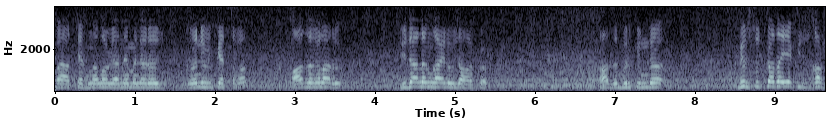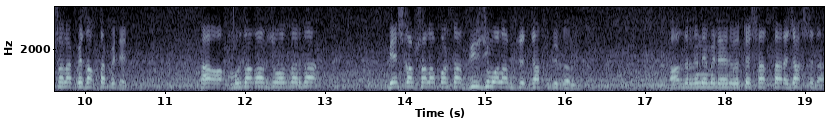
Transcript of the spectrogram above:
баягы технология немелер өнүгүп кетти го азыркылар жүдө эле ыңгайлуу жагы көп. Азыр бир күндө бир суткада эки жүз кап шалап келсе актап кетет мурдагы ак жубаздарда беш кап шалап барсак бир жумалап жатып жүргөнбүз азыркы немелер өтө шарттары жакшы да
